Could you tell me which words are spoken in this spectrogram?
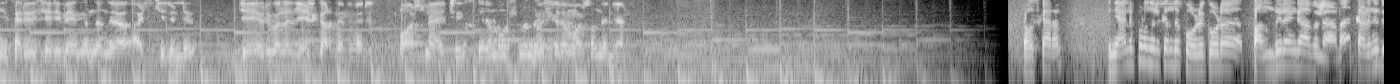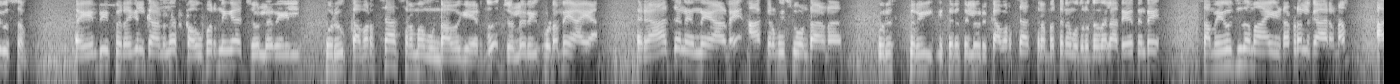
ഈ കരുവശ്ശേരി ബാങ്കിൽ നിന്ന് അടിച്ചിട്ടുണ്ട്. ജയിൽ ഒരു കൊല്ലം ജയിലിൽ കടന്നിട്ടുണ്ട് ഒരു മോഷണമായിട്ട്. സ്ഥിര മോഷണം സ്ഥിര മോഷണം തന്നെയാണ്. നമസ്കാരം. ഞാനിപ്പോൾ നിൽക്കുന്നത് കോഴിക്കോട് പന്തിരങ്കാവിലാണ്. കഴിഞ്ഞ ദിവസം എന്റെ പിറകിൽ കാണുന്ന സൗവർണിക ജ്വല്ലറിയിൽ ഒരു കവർച്ചാ ശ്രമം ഉണ്ടാവുകയായിരുന്നു. ജ്വല്ലറി ഉടമയായ രാജൻ എന്നയാളെ ആക്രമിച്ചുകൊണ്ടാണ് ഒരു സ്ത്രീ ഇത്തരത്തിലൊരു കവർച്ചാ ശ്രമത്തിന് മുതിർന്നത്. എന്നാൽ അദ്ദേഹത്തിന്റെ സമയോചിതമായ ഇടപെടൽ കാരണം ആ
